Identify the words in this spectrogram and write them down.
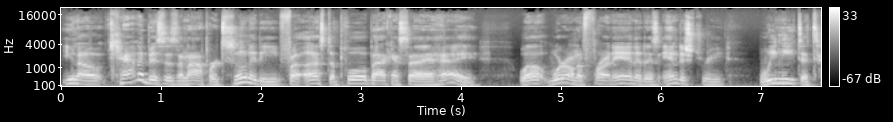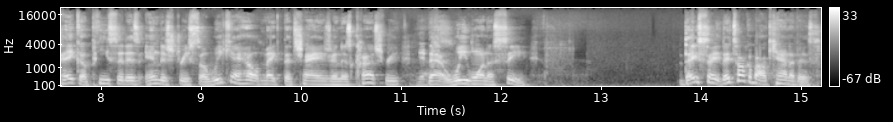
you know, cannabis is an opportunity for us to pull back and say, hey, well, we're on the front end of this industry. we need to take a piece of this industry so we can help make the change in this country Yes. that we want to see. They say they talk about cannabis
